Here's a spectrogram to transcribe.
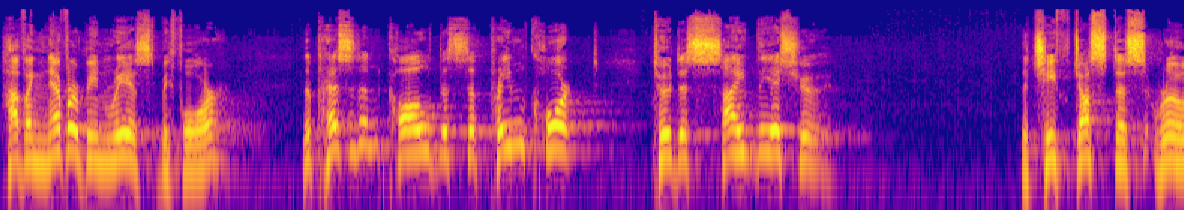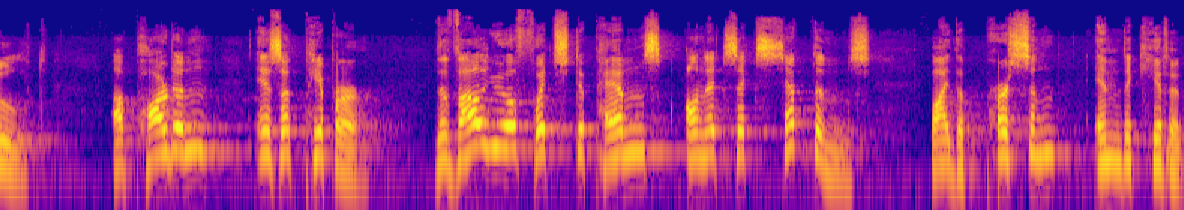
having never been raised before, the President called the Supreme Court to decide the issue. The Chief Justice ruled a pardon is a paper, the value of which depends on its acceptance by the person indicated.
